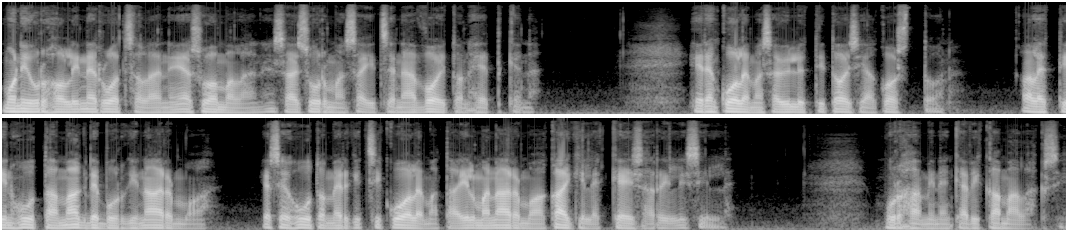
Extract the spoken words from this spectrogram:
Moniurhollinen ruotsalainen ja suomalainen sai surmansa itsenään voiton hetkenä. Heidän kuolemansa yllytti toisia kostoon. Alettiin huutaa Magdeburgin armoa, ja se huuto merkitsi kuolemata ilman armoa kaikille keisarillisille. Murhaaminen kävi kamalaksi.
